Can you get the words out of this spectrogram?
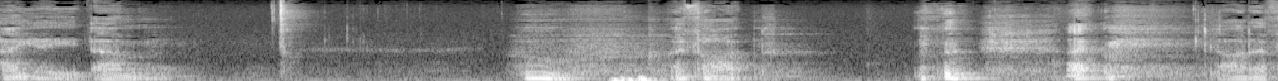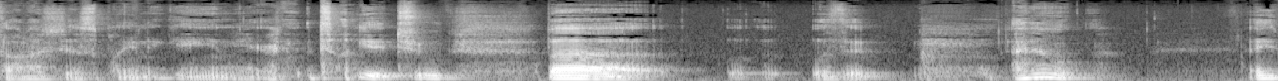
I, I um. Who? I thought. I, God, I thought I was just playing a game here. To tell you the truth, but was it? I don't. I.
